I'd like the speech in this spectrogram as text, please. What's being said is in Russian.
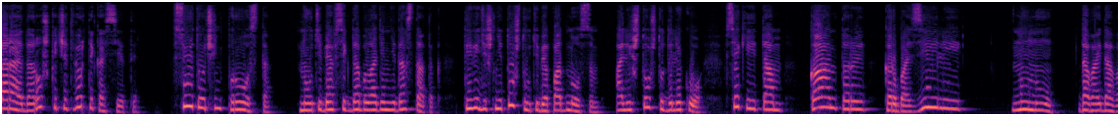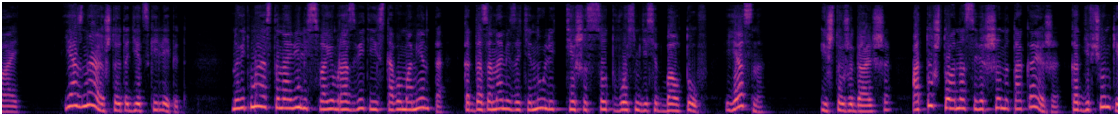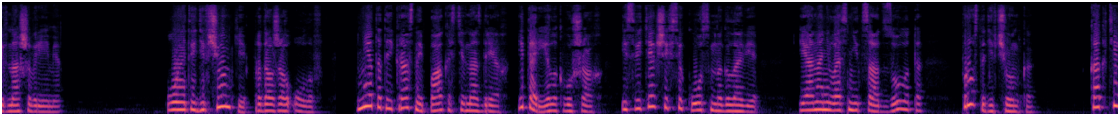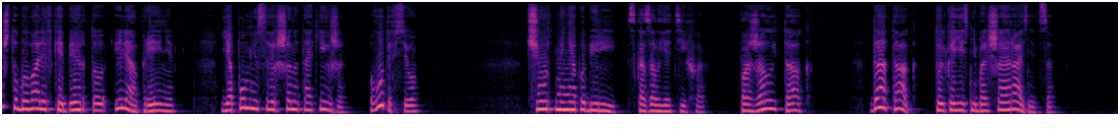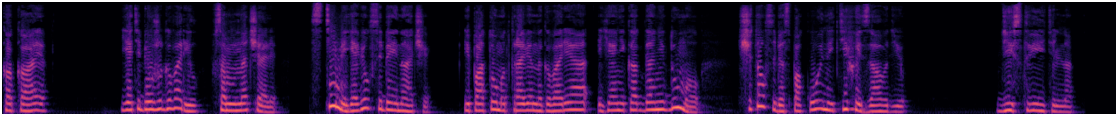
вторая дорожка четвертой кассеты. Все это очень просто, но у тебя всегда был один недостаток. Ты видишь не то, что у тебя под носом, а лишь то, что далеко. Всякие там канторы, карбазилии. Ну-ну, давай-давай. Я знаю, что это детский лепет, но ведь мы остановились в своем развитии с того момента, когда за нами затянули те 680 болтов. Ясно? И что же дальше? А то, что она совершенно такая же, как девчонки в наше время. «У этой девчонки, — продолжал Олаф, — нет этой красной пакости в ноздрях и тарелок в ушах, и светящихся косм на голове, и она не лоснится от золота, просто девчонка. Как те, что бывали в Кеберто или Апрене. Я помню совершенно таких же. Вот и все». «Черт меня побери», — сказал я тихо. «Пожалуй, так». «Да, так, только есть небольшая разница». «Какая?» «Я тебе уже говорил в самом начале. С теми я вел себя иначе. И потом, откровенно говоря, я никогда не думал, считал себя спокойной, тихой заводью». «Действительно.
